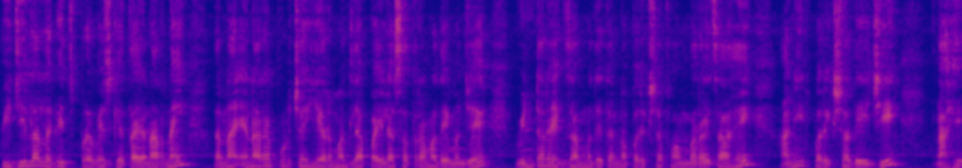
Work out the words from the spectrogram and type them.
पी जीला लगेच प्रवेश घेता येणार नाही. त्यांना येणाऱ्या पुढच्या इयरमधल्या पहिल्या सत्रामध्ये म्हणजे विंटर एक्झाममध्ये त्यांना परीक्षा फॉर्म भरायचा आहे आणि परीक्षा द्यायची आहे.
